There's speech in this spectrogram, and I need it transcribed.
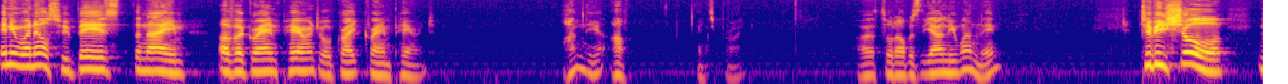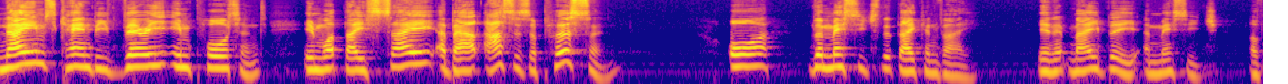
Anyone else who bears the name of a grandparent or great grandparent? I'm the. Oh, thanks, Brian. I thought I was the only one then. To be sure, names can be very important in what they say about us as a person or the message that they convey. And it may be a message of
